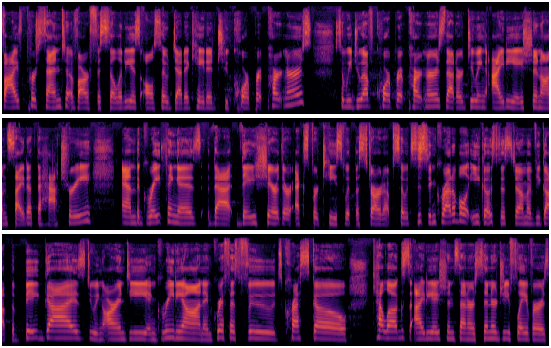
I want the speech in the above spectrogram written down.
5% of our facility is also dedicated to corporate partners. So we do have corporate partners that are doing ideation on site at the hatchery. And the great thing is that they share their expertise with the startup. So it's this incredible ecosystem of you got the big guys doing R&D, Ingredion and Griffith Foods, Cresco, Kellogg's Ideation Center, Synergy Flavors,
